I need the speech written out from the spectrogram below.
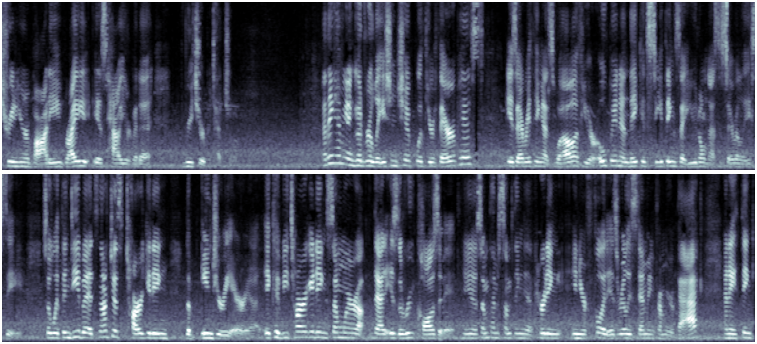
treating your body right is how you're gonna reach your potential. I think having a good relationship with your therapist is everything as well if you're open and they could see things that you don't necessarily see. So with Indiba, it's not just targeting the injury area. It could be targeting somewhere that is the root cause of it. You know, sometimes something hurting in your foot is really stemming from your back. And I think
